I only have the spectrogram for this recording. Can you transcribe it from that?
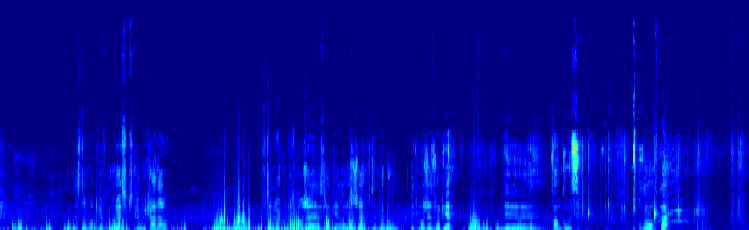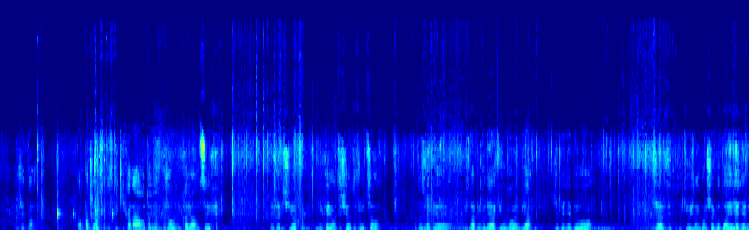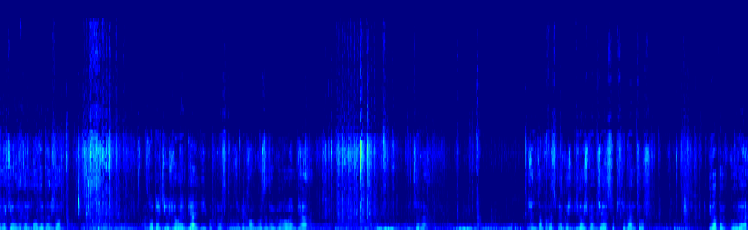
Zostaw łapkę w górę, subskrybuj kanał. W tym roku być może zrobię, o jeszcze w tym roku być może zrobię yy, konkurs na gołąbka. Jeżeli tam, tam patrzyłem statystyki kanału, to jest dużo unikających. Jeżeli ci unikający się odwrócą, no to zrobię, złapię byle jakiego gołębia, żeby nie było, że jakiegoś najgorszego daję. Ja nie wiem, jakie one tam młode będą. Złapię jakiegoś gołębia i po prostu zrobię konkurs do tego gołębia. I tyle. Jeżeli tam powiedzmy jakaś ilość będzie subskrybentów i łapek w górę,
